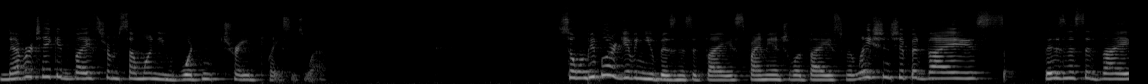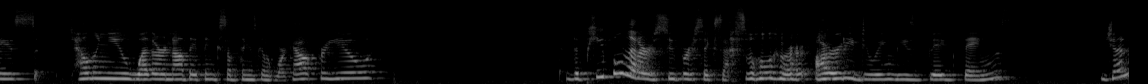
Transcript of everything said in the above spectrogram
Never take advice from someone you wouldn't trade places with. So, when people are giving you business advice, financial advice, relationship advice, business advice, telling you whether or not they think something's going to work out for you, the people that are super successful who are already doing these big things, generally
